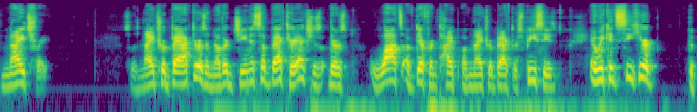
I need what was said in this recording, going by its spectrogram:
to nitrate. So Nitrobacter is another genus of bacteria. Actually, there's lots of different type of Nitrobacter species. And we can see here the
